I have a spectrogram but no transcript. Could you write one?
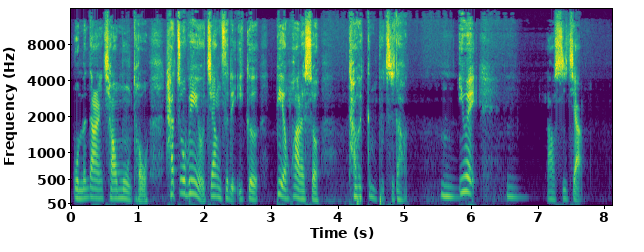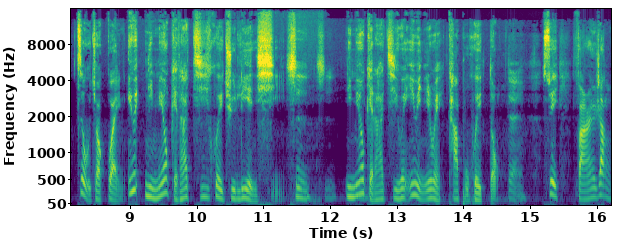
我们当然敲木头，他周边有这样子的一个变化的时候，他会更不知道。嗯，因为嗯。老实讲，这我就要怪你，因为你没有给他机会去练习，是是，你没有给他机会，因为你认为他不会懂，对，所以反而让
